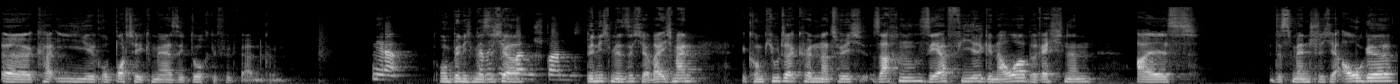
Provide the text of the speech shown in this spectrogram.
äh, KI-Robotik-mäßig durchgeführt werden können. Ja, Und bin ich mir bin ich sicher, gespannt. bin ich mir sicher, weil ich meine, Computer können natürlich Sachen sehr viel genauer berechnen als das menschliche Auge.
